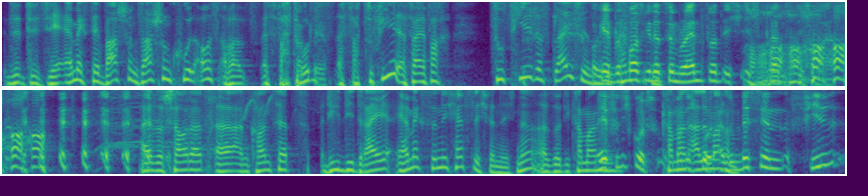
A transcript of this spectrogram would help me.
der Air Max, der war schon, sah schon cool aus, aber es war todes, es war zu viel. Es war einfach zu viel das Gleiche. So, Okay, bevor es wieder zum Rant wird, ich, ich bremse dich mal. Also Shoutout äh, an Concepts. Die, die drei Air Max sind nicht hässlich, finde ich, ne? Also die kann man, Nee, finde ich gut. kann Find man alle gut. machen. Also ein bisschen viel,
